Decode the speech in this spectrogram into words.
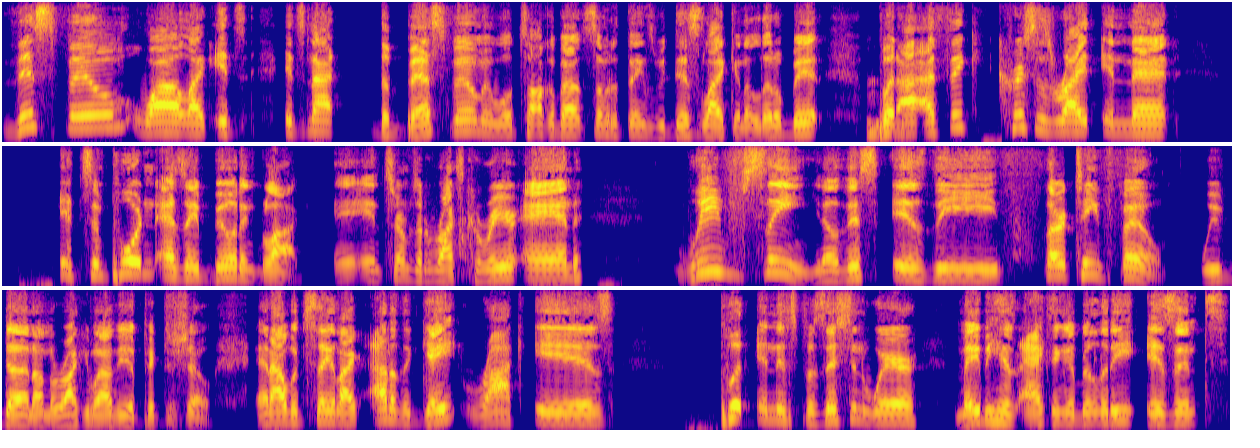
this film, while like it's it's not the best film, and we'll talk about some of the things we dislike in a little bit, but mm-hmm. I, I think Chris is right in that it's important as a building block in, in terms of the Rock's career, and we've seen, you know, this is the thirteenth film we've done on the Rocky Maivia Picture Show, and I would say like out of the gate, Rock is put in this position where maybe his acting ability isn't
